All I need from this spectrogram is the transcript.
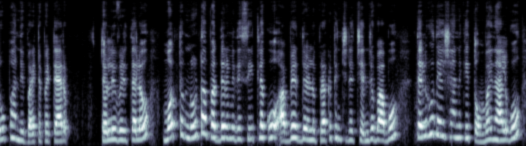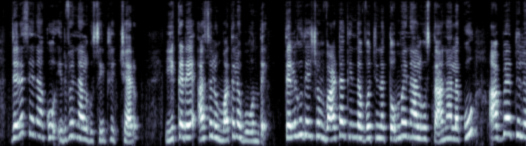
రూపాన్ని బయటపెట్టారు. తొలి విడతలో మొత్తం నూట పద్దెనిమిది సీట్లకు అభ్యర్థులను ప్రకటించిన చంద్రబాబు తెలుగుదేశానికి తొంభై నాలుగు జనసేనకు ఇరవై నాలుగు సీట్లు ఇచ్చారు ఇక్కడే అసలు మతలబు ఉంది. తెలుగుదేశం వాటా కింద వచ్చిన తొంభై నాలుగు స్థానాలకు అభ్యర్థుల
